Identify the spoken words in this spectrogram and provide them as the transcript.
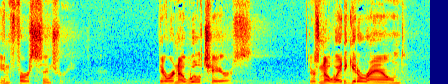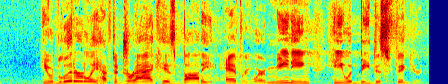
in first century? There were no wheelchairs. There's no way to get around. He would literally have to drag his body everywhere, meaning he would be disfigured.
